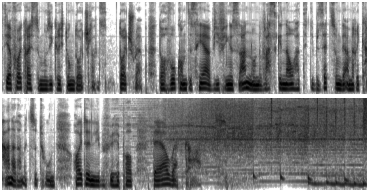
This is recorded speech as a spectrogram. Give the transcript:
ist die erfolgreichste Musikrichtung Deutschlands. Deutschrap. Doch wo kommt es her? Wie fing es an? Und was genau hat die Besetzung der Amerikaner damit zu tun? Heute in Liebe für Hip-Hop, der Webcast.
